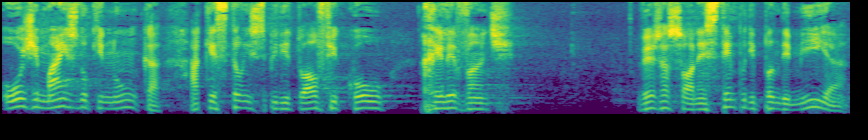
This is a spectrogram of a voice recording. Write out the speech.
Hoje, mais do que nunca, a questão espiritual ficou relevante. Veja só, nesse tempo de pandemia,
